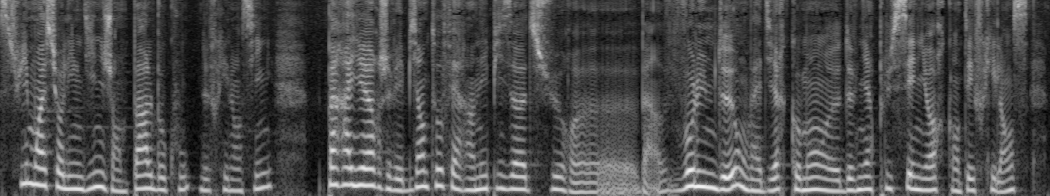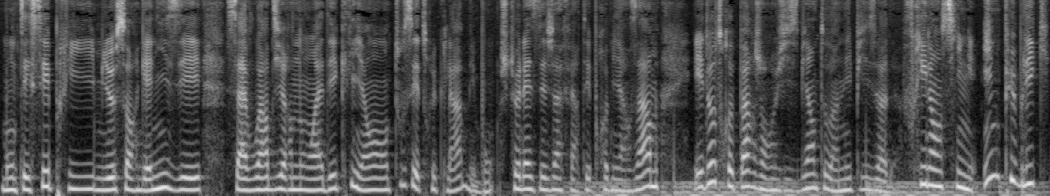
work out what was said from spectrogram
suis-moi sur LinkedIn, j'en parle beaucoup de freelancing. Par ailleurs, je vais bientôt faire un épisode sur euh, ben, volume 2, on va dire, comment euh, devenir plus senior quand t'es freelance, monter ses prix, mieux s'organiser, savoir dire non à des clients, tous ces trucs-là. Mais bon, je te laisse déjà faire tes premières armes. Et d'autre part, j'enregistre bientôt un épisode freelancing in public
